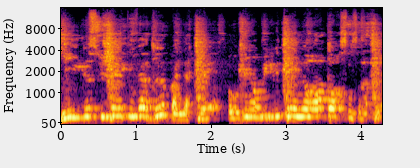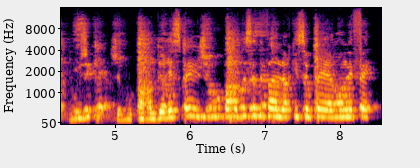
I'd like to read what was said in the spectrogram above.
Oui, le sujet est ouvert de manière claire. Aucune ambiguïté, nos rapports sont sincères. Je vous parle de respect, je vous parle de cette valeur qui se perd en effet.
